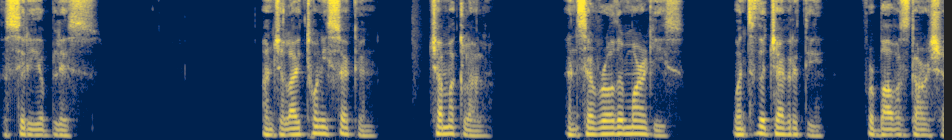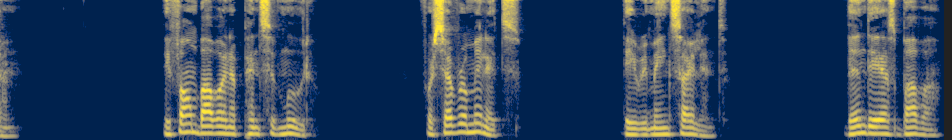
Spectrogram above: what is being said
the city of bliss. On July 22nd, Chamaklal and several other Margis went to the Jagrati for Baba's darshan. They found Baba in a pensive mood. For several minutes, they remained silent. Then they asked Baba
